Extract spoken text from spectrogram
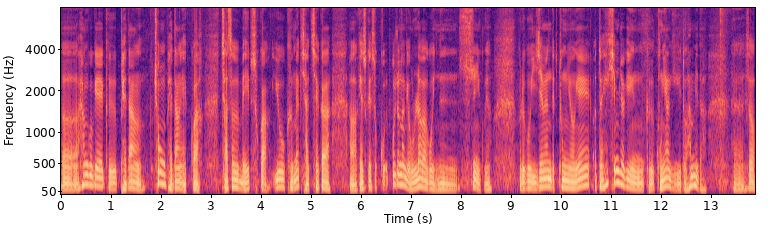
어, 한국의 그 배당 총 배당액과 자사 매입 소각 요 금액 자체가 어, 계속해서 꾸, 꾸준하게 올라가고 있는 수준이고요. 그리고 이재명 대통령의 어떤 핵심적인 그 공약이기도 합니다. 어, 그래서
